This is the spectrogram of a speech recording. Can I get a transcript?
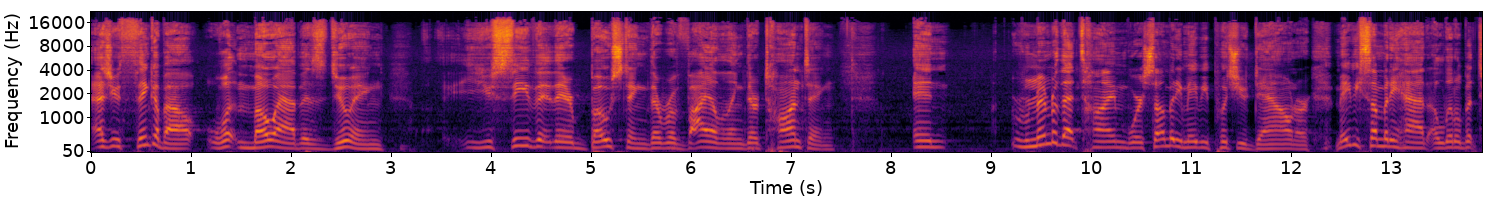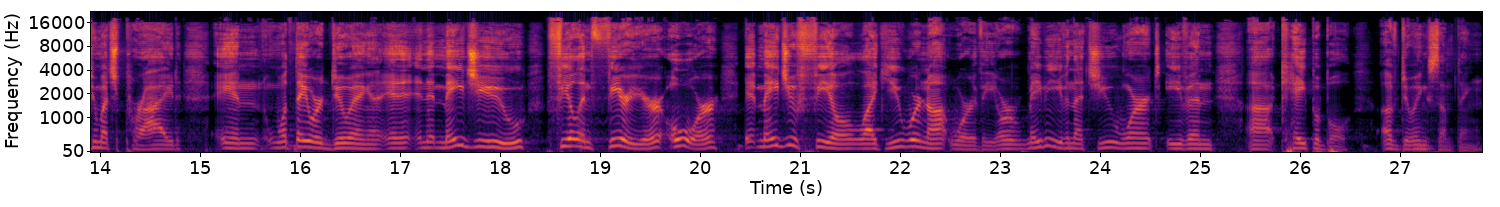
as you think about what Moab is doing, you see that they're boasting, they're reviling, they're taunting. And remember that time where somebody maybe put you down or maybe somebody had a little bit too much pride in what they were doing and it, made you feel inferior or it made you feel like you were not worthy or maybe even that you weren't even uh, capable of doing something.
